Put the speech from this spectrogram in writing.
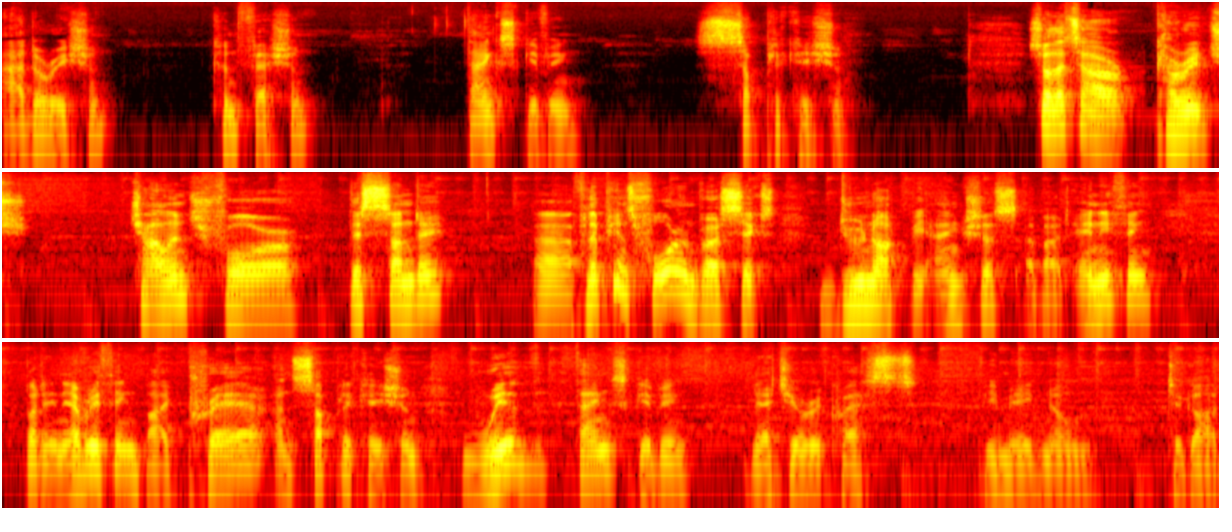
adoration, confession, thanksgiving, supplication. So, that's our courage challenge for this Sunday. Uh, Philippians 4 and verse 6 Do not be anxious about anything, but in everything by prayer and supplication with thanksgiving, let your requests be made known to God.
